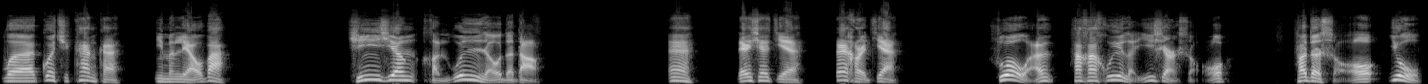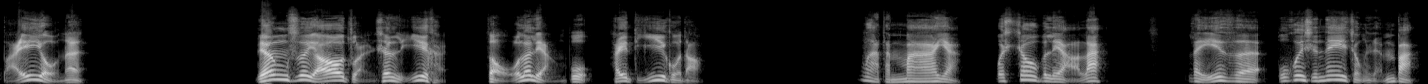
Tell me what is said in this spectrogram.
我过去看看，你们聊吧。”秦香很温柔的道：“嗯，梁小姐，待会儿见。”说完，他还挥了一下手，他的手又白又嫩。梁思瑶转身离开，走了两步，才嘀咕道：“我的妈呀，我受不了了！雷子不会是那种人吧？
